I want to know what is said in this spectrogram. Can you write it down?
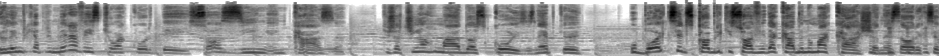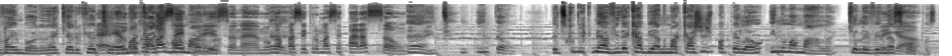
Eu lembro que a primeira vez que eu acordei sozinha em casa, que já tinha arrumado as coisas, né? Porque o bom é que você descobre que sua vida cabe numa caixa nessa hora que você vai embora, né? Que era o que eu É, tinha, eu uma nunca caixa e passei uma por mala. isso, né? Eu nunca É. passei por uma separação. É, ent- então. Eu descobri que minha vida cabia numa caixa de papelão e numa mala, que eu levei minhas Legal. roupas.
